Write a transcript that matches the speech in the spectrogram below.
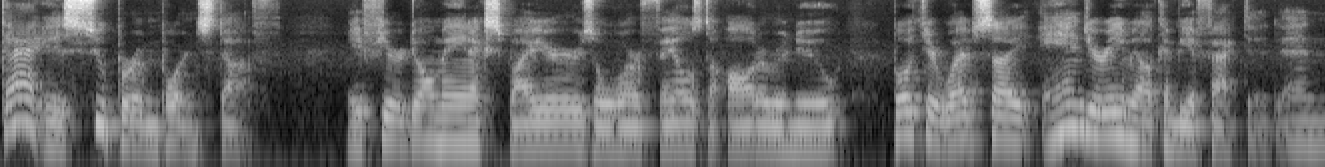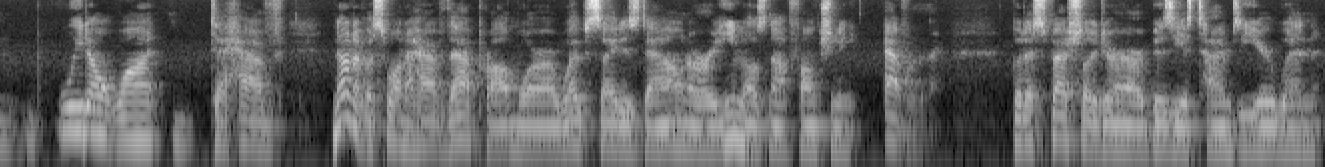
that is super important stuff. If your domain expires or fails to auto renew, both your website and your email can be affected. And we don't want to have, none of us want to have that problem where our website is down or our email is not functioning ever. But especially during our busiest times of year when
